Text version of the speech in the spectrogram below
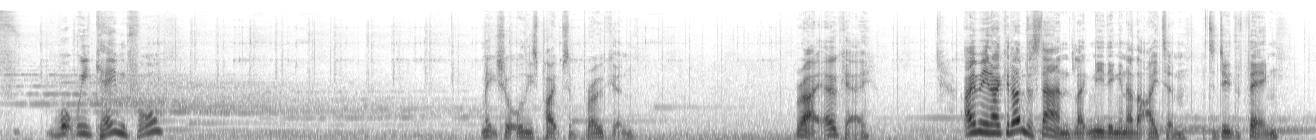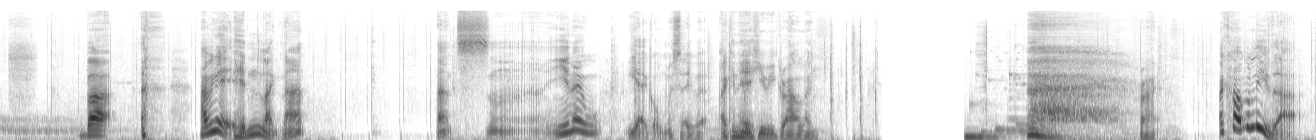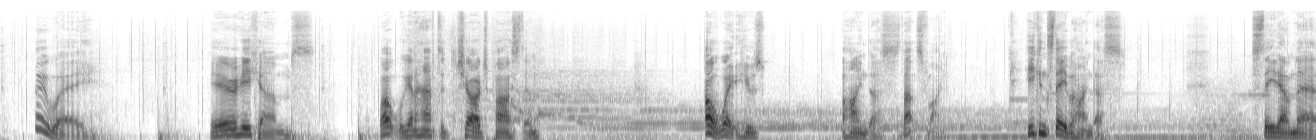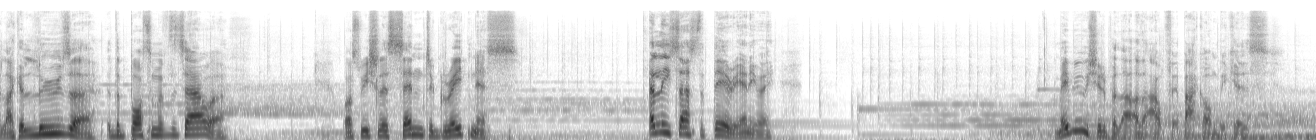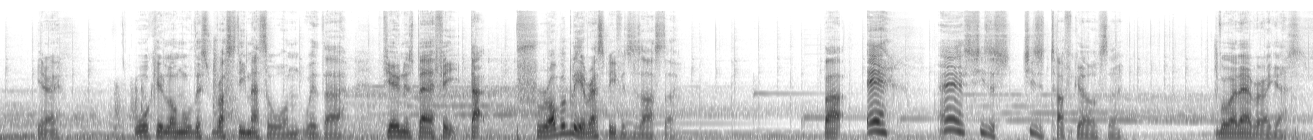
what we came for. Make sure all these pipes are broken. Right, okay. I mean, I could understand, like, needing another item to do the thing. But having it hidden like that, that's, uh, you know, yeah, go on, we'll save it. I can hear Hewie growling. right. I can't believe that. No way. Here he comes. Well, we're going to have to charge past him. Oh, wait, he was behind us. That's fine. He can stay behind us. Stay down there like a loser at the bottom of the tower. Whilst we shall ascend to greatness. At least that's the theory, anyway. Maybe we should have put that other outfit back on because, you know, walking along all this rusty metal on with uh, Fiona's bare feet. That probably a recipe for disaster. But eh, eh, she's a she's a tough girl, so whatever, I guess.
